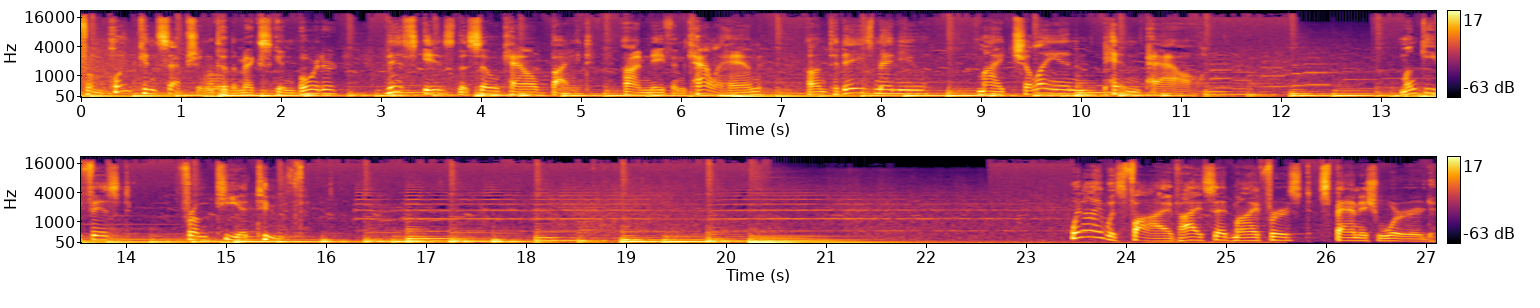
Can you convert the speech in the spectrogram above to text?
From Point Conception to the Mexican border, this is the SoCal Byte. I'm Nathan Callahan. On today's menu, my Chilean pen pal. Monkey Fist from Tia Tooth. When I was five, I said my first Spanish word,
